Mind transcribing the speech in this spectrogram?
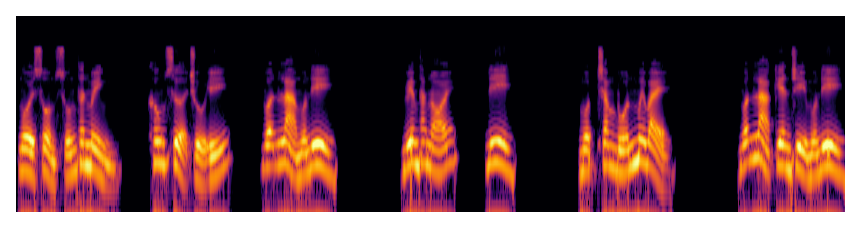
ngồi xổm xuống thân mình, không sửa chủ ý, vẫn là muốn đi. Viêm thác nói, đi. 147. Vẫn là kiên trì muốn đi.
